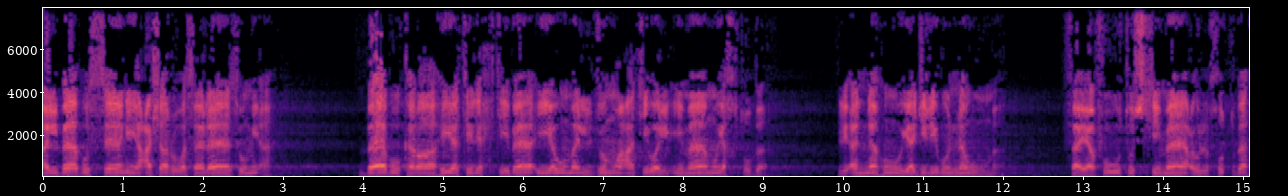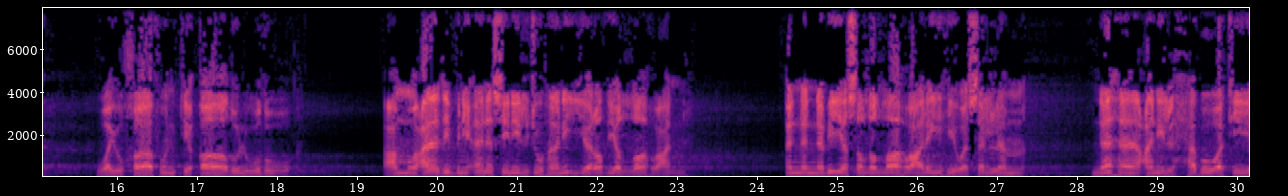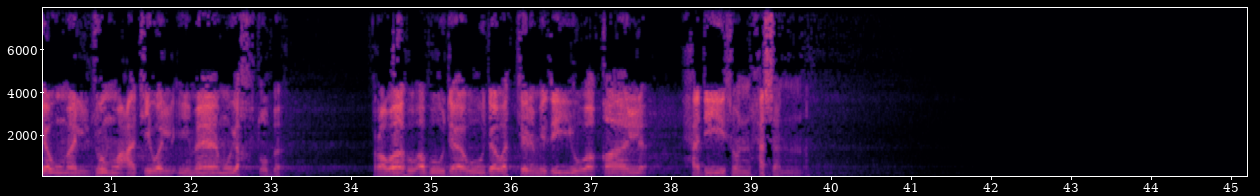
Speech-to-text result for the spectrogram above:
الباب الثاني عشر وثلاثمائة. باب كراهية الاحتباء يوم الجمعة والإمام يخطب لأنه يجلب النوم فيفوت استماع الخطبة ويخاف انتقاض الوضوء. عن معاذ بن أنس الجهني رضي الله عنه أن النبي صلى الله عليه وسلم نهى عن الحبوة يوم الجمعة والإمام يخطب. رواه أبو داود والترمذي وقال حديث حسن.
